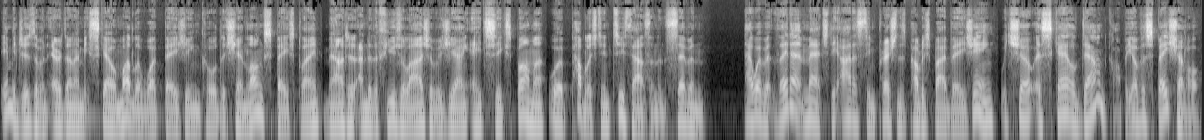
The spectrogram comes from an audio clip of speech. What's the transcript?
Images of an aerodynamic scale model of what Beijing called the Shenlong spaceplane, mounted under the fuselage of a Xian 86 bomber, were published in 2007. However, they don't match the artist's impressions published by Beijing, which show a scaled down copy of a space shuttle.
